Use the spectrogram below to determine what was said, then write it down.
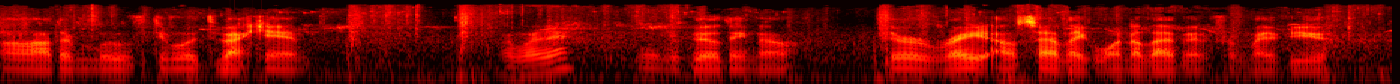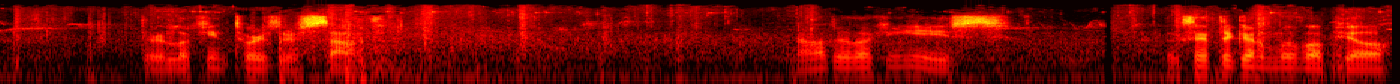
Oh, they're moved. They moved back in. Where were they? In the building now. They're right outside like 111 from my view. They're looking towards their south. Now they're looking east. Looks like they're gonna move uphill.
